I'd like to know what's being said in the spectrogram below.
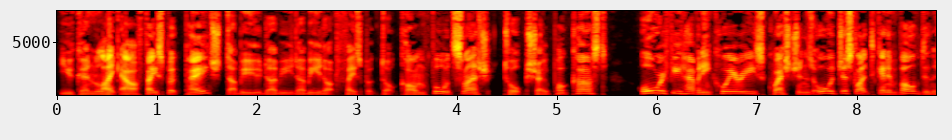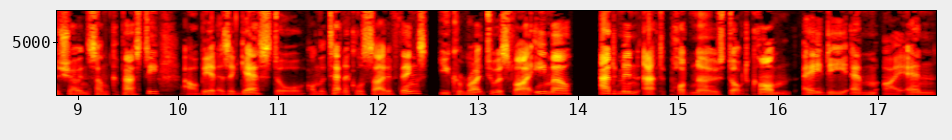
You can like our Facebook page, www.facebook.com forward slash Talk Show Podcast. Or if you have any queries, questions, or would just like to get involved in the show in some capacity, albeit as a guest or on the technical side of things, you can write to us via email admin at podnose.com, A-D-M-I-N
